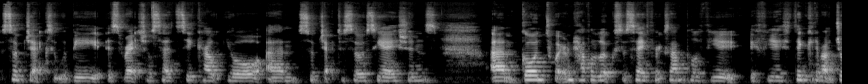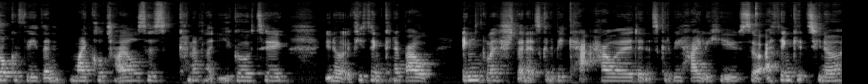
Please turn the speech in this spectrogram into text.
subjects, it would be, as Rachel said, seek out your um, subject associations um, go on Twitter and have a look. So, say for example, if you if you're thinking about geography, then Michael Chiles is kind of like you go to. You know, if you're thinking about English, then it's going to be Kat Howard and it's going to be Haili Hughes. So I think it's you know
